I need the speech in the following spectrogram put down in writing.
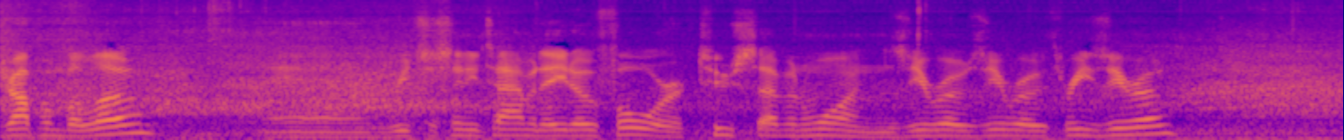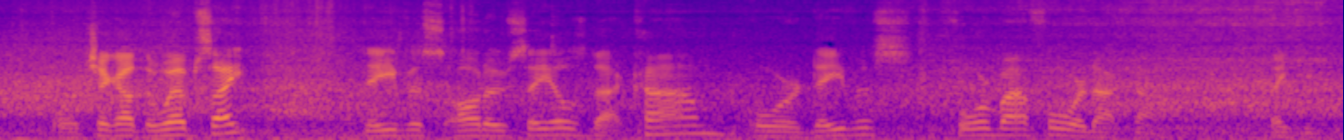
drop them below. And reach us anytime at 804-271-0030. Or check out the website, davisautosales.com or davis4x4.com. Thank you.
